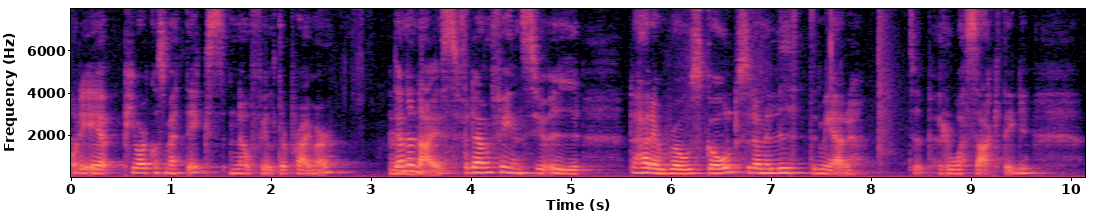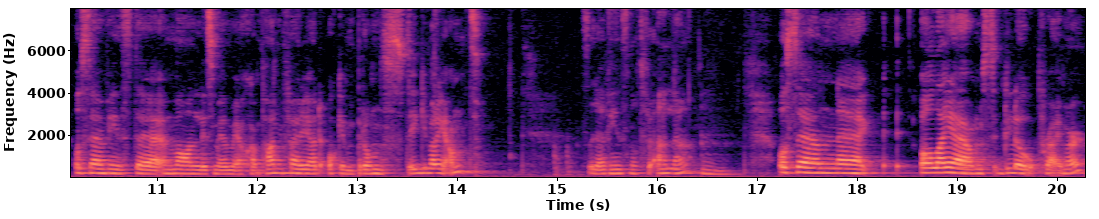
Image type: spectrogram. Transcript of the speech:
Och det är Pure Cosmetics No Filter Primer. Den är nice för den finns ju i, det här är Rose Gold så den är lite mer typ rosaaktig. Och sen finns det en vanlig som är mer champagnefärgad och en bronstig variant. Så där finns något för alla. Och sen eh, All I Am's Glow Primer.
